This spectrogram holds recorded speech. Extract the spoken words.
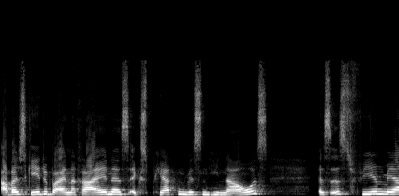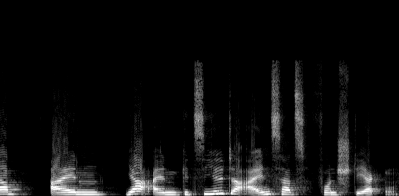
aber es geht über ein reines Expertenwissen hinaus. Es ist vielmehr ein, ja, ein gezielter Einsatz von Stärken.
